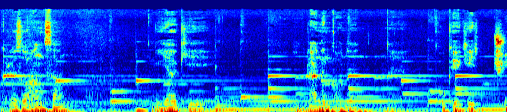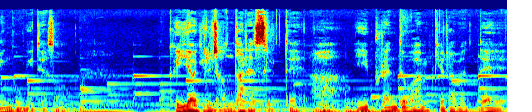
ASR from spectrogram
그래서 항상 이야기라는 거는 네, 고객이 주인공이 돼서 그 이야기를 전달했을 때, 아, 이 브랜드와 함께라면 내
